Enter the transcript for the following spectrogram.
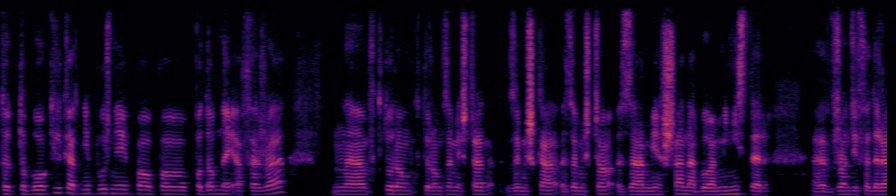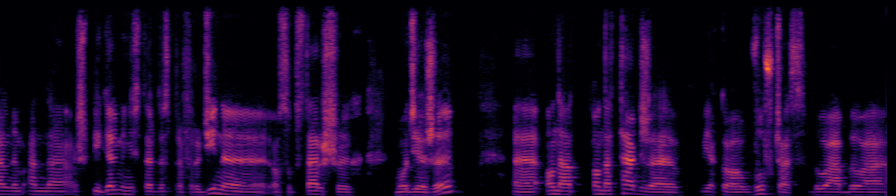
To, to było kilka dni później po, po podobnej aferze, w którą, którą zamieszcza, zamieszka, zamieszcza, zamieszana była minister e, w rządzie federalnym Anna Szpigel, minister do spraw rodziny, osób starszych, młodzieży. E, ona, ona także jako wówczas była, była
